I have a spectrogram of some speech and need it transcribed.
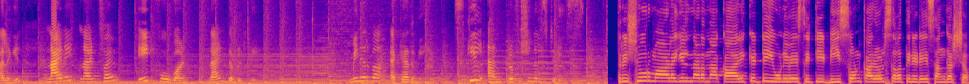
അല്ലെങ്കിൽ nine eight nine five eight four one nine double three. Minerva academy skill and professional studies. Thrissur മാളയിൽ നടന്ന കാലിക്കറ്റ് യൂണിവേഴ്സിറ്റി ഡിസോൺ കലോത്സവത്തിനിടെ സംഘർഷം.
